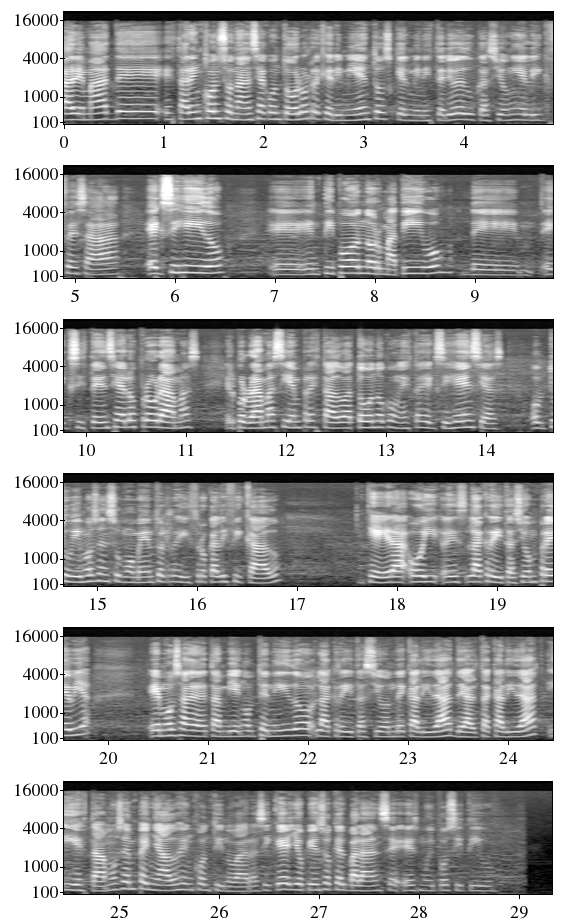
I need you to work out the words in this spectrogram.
además de estar en consonancia con todos los requerimientos que el Ministerio de Educación y el ICFES ha exigido eh, en tipo normativo de existencia de los programas, el programa siempre ha estado a tono con estas exigencias. Obtuvimos en su momento el registro calificado, que era hoy es la acreditación previa, Hemos eh, también obtenido la acreditación de calidad, de alta calidad, y estamos empeñados en continuar. Así que yo pienso que el balance es muy positivo.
